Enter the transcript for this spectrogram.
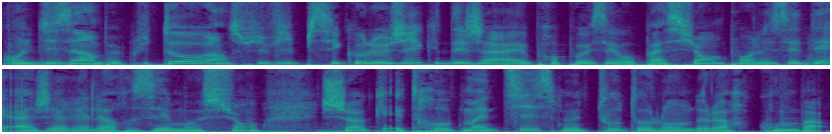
On le disait un peu plus tôt, un suivi psychologique déjà est proposé aux patients pour les aider à gérer leurs émotions, chocs et traumatismes tout au long de leur combat.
